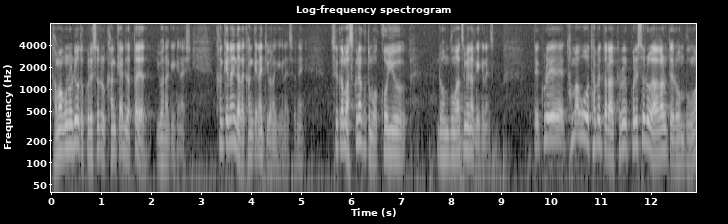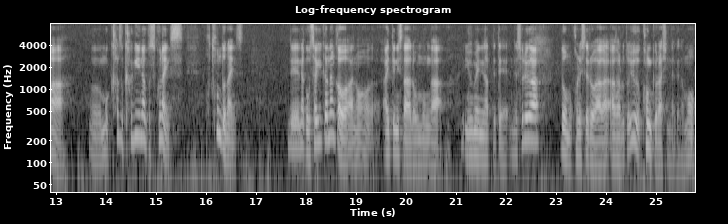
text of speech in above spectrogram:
卵の量とコレステロール関係ありだったら言わなきゃいけないし関係ないんだったら関係ないって言わなきゃいけないですよね。それからまあ少なくともこういう論文を集めなきゃいけないんですけど。でこれ卵を食べたらコレステロールが上がるという論文は、うんもう数限りなく少ないんです。ほとんどないんです。でなんかウサギかなんかをあの相手にした論文が有名になっててでそれがどうもコレステロールが上がるという根拠らしいんだけども。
